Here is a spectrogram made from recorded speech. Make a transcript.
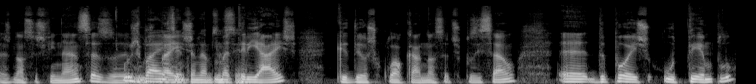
as nossas finanças, os, os bens, bens materiais assim. que Deus coloca à nossa disposição, uh, depois o templo,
